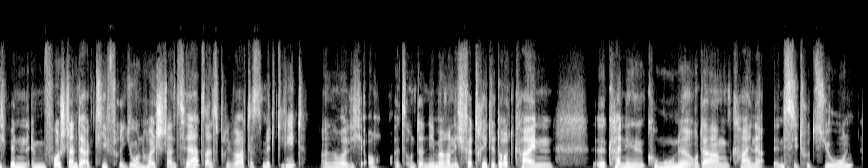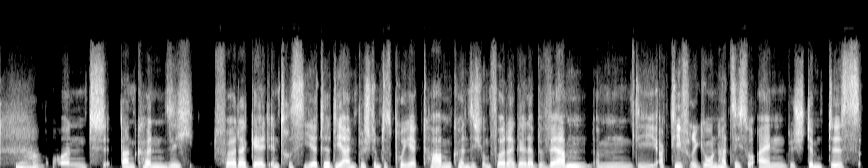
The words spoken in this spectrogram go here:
Ich bin im Vorstand der Aktivregion Holsteins-Herz als privates Mitglied. Also weil ich auch als Unternehmerin, ich vertrete dort kein, äh, keine Kommune oder keine Institution. Ja. Und dann können sich Fördergeldinteressierte, die ein bestimmtes Projekt haben, können sich um Fördergelder bewerben. Ähm, die Aktivregion hat sich so ein bestimmtes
